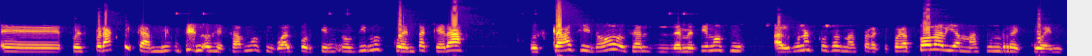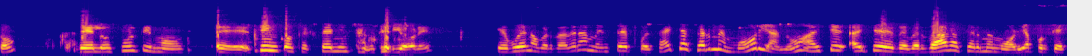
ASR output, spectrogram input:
eh, pues prácticamente lo dejamos igual porque nos dimos cuenta que era, pues casi, ¿no? O sea, le metimos algunas cosas más para que fuera todavía más un recuento de los últimos eh, cinco sexenios anteriores que bueno, verdaderamente pues hay que hacer memoria, ¿no? Hay que hay que de verdad hacer memoria porque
